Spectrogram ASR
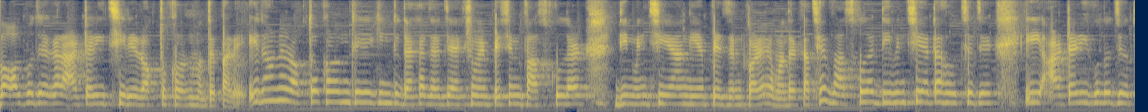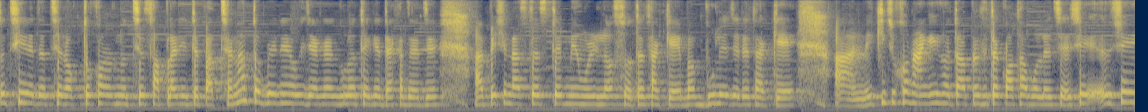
বা অল্প জায়গার আর্টারি ছিঁড়ে রক্তক্ষরণ হতে পারে। এই ধরনের রক্তক্ষরণ থেকে কিন্তু দেখা যায় যে একসময় পেশেন্ট ভাস্কুলার ডিমেনশিয়া নিয়ে প্রেজেন্ট করে আমাদের কাছে। ভাস্কুলার ডিমেনশিয়াটা হচ্ছে যে এই আর্টারিগুলো যেহেতু ছিঁড়ে যাচ্ছে, রক্তক্ষরণ হচ্ছে সাপ্লাই দিতে পারছে না, তো ব্রেনের ওই জায়গাগুলো থেকে দেখা যায় যে পেশেন্ট আস্তে আস্তে মেমোরি লস হতে থাকে বা ভুলে যেতে থাকে। আর কিছুক্ষণ আগেই হয়তো আপনার সাথে কথা বলেছে, সে, সেই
